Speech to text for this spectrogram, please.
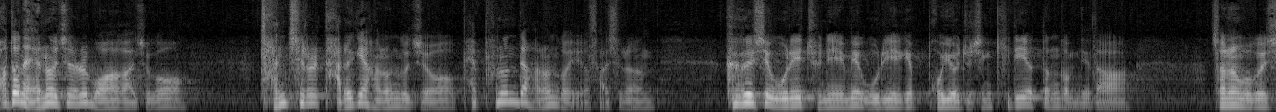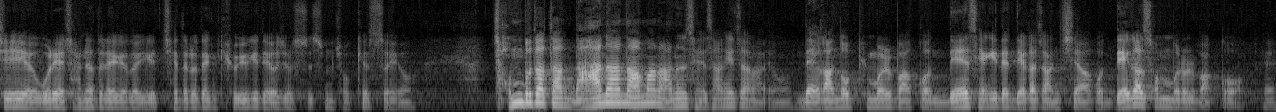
모든 에너지를 모아가지고 잔치를 다르게 하는 거죠. 베푸는데 하는 거예요, 사실은. 그것이 우리 주님이 우리에게 보여주신 길이었던 겁니다. 저는 그것이 우리 자녀들에게도 이게 제대로 된 교육이 되어줄 수 있으면 좋겠어요. 전부 다 다 나나 나만 아는 세상이잖아요. 내가 높임을 받고 내 생일에 내가 잔치하고 내가 선물을 받고. 예.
